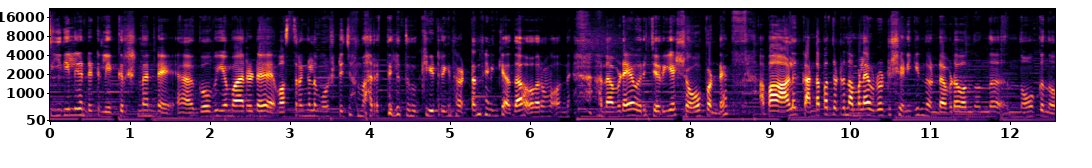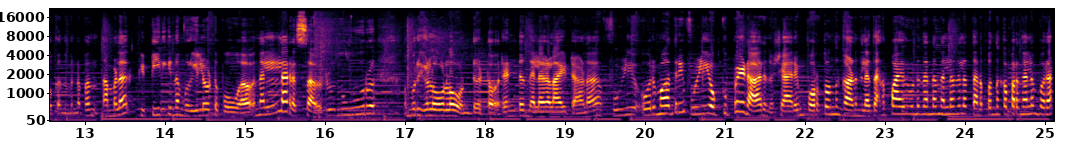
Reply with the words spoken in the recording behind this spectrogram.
സീരിയൽ കണ്ടിട്ടില്ലേ? കൃഷ്ണന്റെ ഗോപികമാരുടെ വസ്ത്രങ്ങൾ മോഷ്ടിച്ച് മരത്തിൽ തൂക്കിയിട്ടിരിക്കുന്ന. പെട്ടെന്ന് എനിക്ക് അതാ ഓർമ്മ വന്നത് അതവിടെ ഒരു ചെറിയ ഷോപ്പുണ്ട്. അപ്പോൾ ആൾ കണ്ടപ്പോൾ തൊട്ട് നമ്മളെ അവിടോട്ട് ക്ഷണിക്കുന്നുണ്ട്. അവിടെ വന്നൊന്ന് നോക്ക് നോക്കുന്നു അപ്പം നമ്മൾ കിട്ടിയിരിക്കുന്ന മുറിയിലോട്ട് പോവുക. നല്ല രസമാണ് ഒരു നൂറ് മുറികളോളം ഉണ്ട് കേട്ടോ. രണ്ട് നിലകളായിട്ടാണ്. ഫുള്ളി ഒരുമാതിരി ഫുള്ളി ഒക്കുപ്പൈഡ് ആയിരുന്നു. പക്ഷെ ആരും പുറത്തൊന്നും കാണുന്നില്ല. തണുപ്പായതുകൊണ്ട് തന്നെ നല്ല നല്ല തണുപ്പെന്നൊക്കെ പറഞ്ഞാലും പോരാ.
